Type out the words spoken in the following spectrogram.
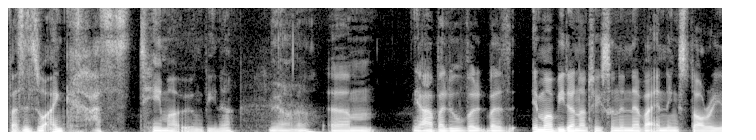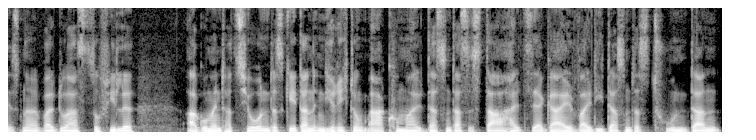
Das ist so ein krasses Thema irgendwie, ne? Ja, ne? Ähm, ja, weil du, weil, weil es immer wieder natürlich so eine never-ending Story ist, ne? Weil du hast so viele Argumentationen, das geht dann in die Richtung, ah, guck mal, das und das ist da halt sehr geil, weil die das und das tun. Dann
